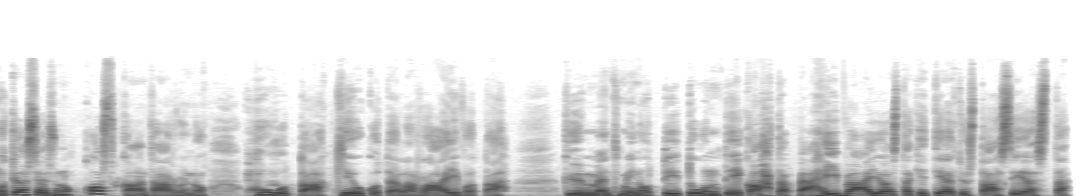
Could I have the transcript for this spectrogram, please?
Mutta jos ei sun ole koskaan tarvinnut huutaa, kiukutella, raivota 10 minuuttia, tuntia, kahta päivää jostakin tietystä asiasta,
